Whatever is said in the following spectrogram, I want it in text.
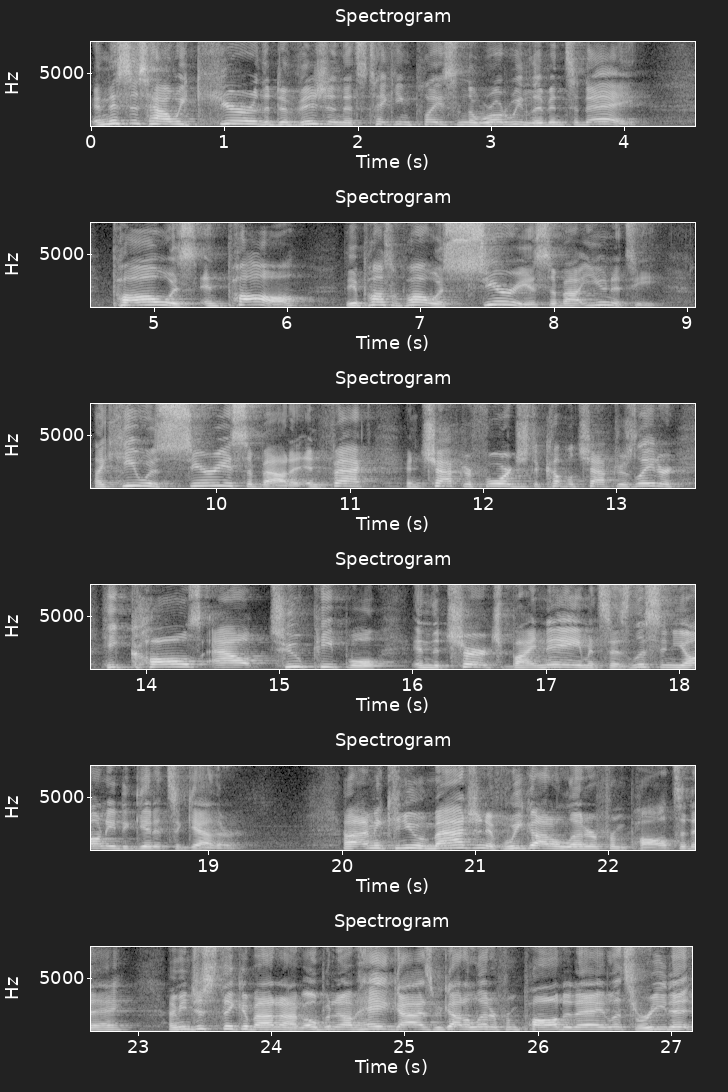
And this is how we cure the division that's taking place in the world we live in today. Paul was, and Paul, the Apostle Paul, was serious about unity. Like he was serious about it. In fact, in chapter 4, just a couple chapters later, he calls out two people in the church by name and says, Listen, y'all need to get it together. Uh, I mean, can you imagine if we got a letter from Paul today? I mean, just think about it. I'm opening up, hey guys, we got a letter from Paul today. Let's read it.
